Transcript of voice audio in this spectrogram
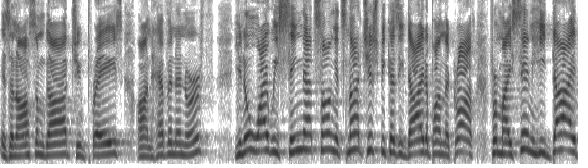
is an awesome God to praise on heaven and earth. You know why we sing that song? It's not just because he died upon the cross for my sin. He died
